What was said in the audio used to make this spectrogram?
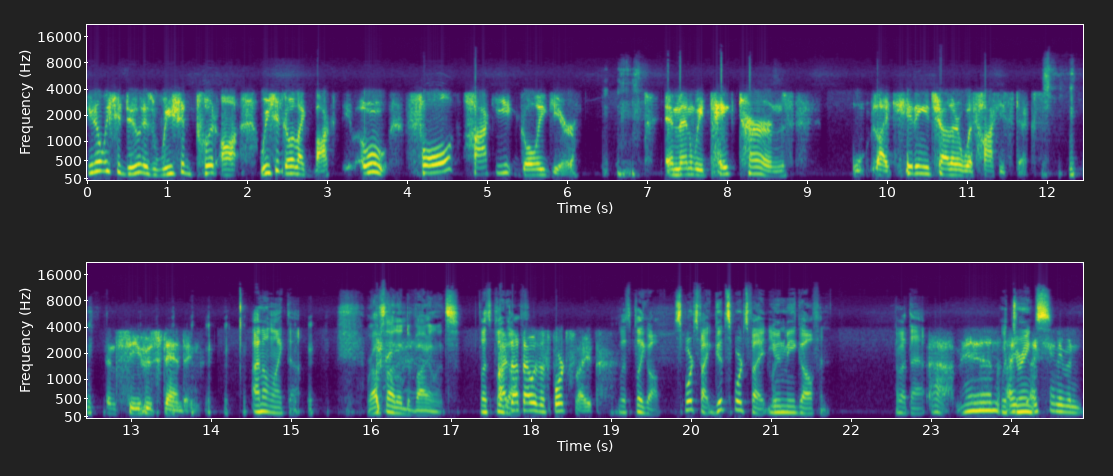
You know what we should do is we should put on. We should go like box. Ooh, full hockey goalie gear. And then we take turns like hitting each other with hockey sticks and see who's standing. I don't like that. Rob's not into violence. Let's play I golf. thought that was a sports fight. Let's play golf. Sports fight. Good sports fight. You and me golfing. How about that? Ah man, With I, drinks. I can't even.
